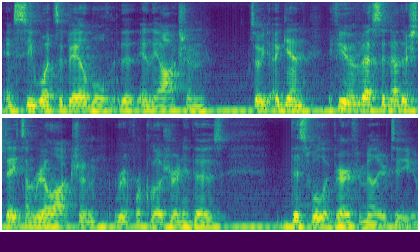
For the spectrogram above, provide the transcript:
and see what's available in the auction. So again, if you've invested in other states on real auction, real foreclosure, any of those, this will look very familiar to you.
